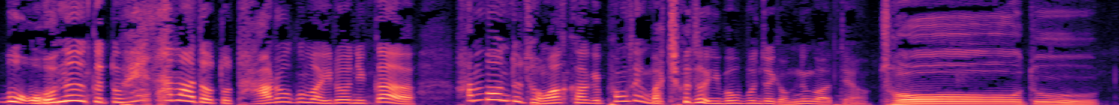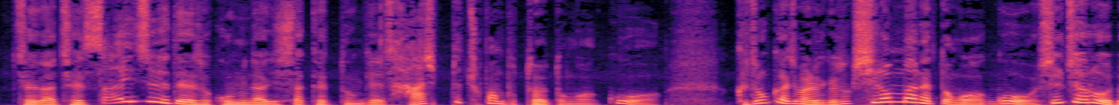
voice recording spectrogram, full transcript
뭐, 어느 그 또 회사마다 또 다르고 막 이러니까 한 번도 정확하게 평생 맞춰서 입어본 적이 없는 것 같아요. 저도 제가 제 사이즈에 대해서 고민하기 시작했던 게 40대 초반부터였던 것 같고 그 전까지만 해도 계속 실험만 했던 것 같고 음. 실제로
